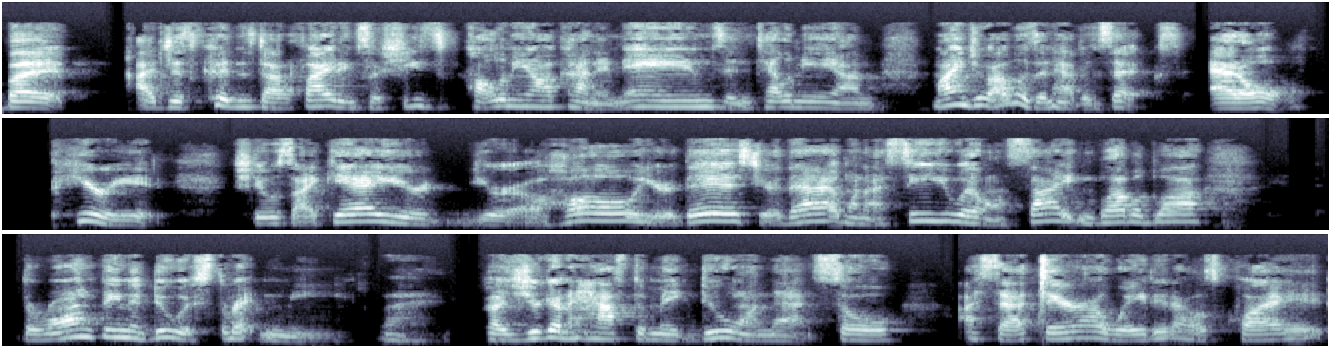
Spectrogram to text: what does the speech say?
but I just couldn't stop fighting. So she's calling me all kind of names and telling me I'm, mind you, I wasn't having sex at all. Period she was like, "Yeah, you're you're a hoe, you're this, you're that. When I see you on site and blah blah blah." The wrong thing to do is threaten me, right? Because you're gonna have to make do on that. So I sat there, I waited, I was quiet.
